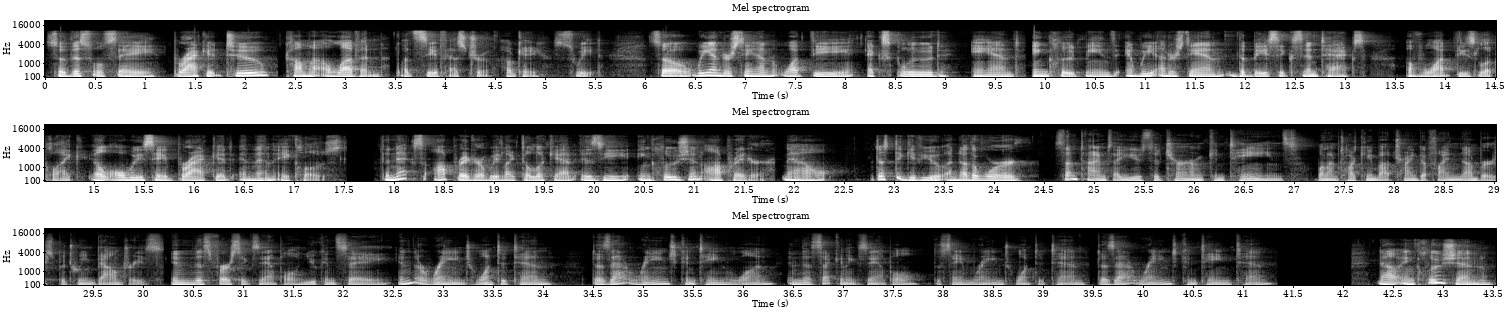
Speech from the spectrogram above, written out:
So this will say bracket 2 comma 11. Let's see if that's true. Okay, sweet. So we understand what the exclude and include means, and we understand the basic syntax of what these look like. It'll always say bracket and then a close. The next operator we'd like to look at is the inclusion operator. Now, just to give you another word, sometimes I use the term contains when I'm talking about trying to find numbers between boundaries. In this first example, you can say, in the range 1 to 10, does that range contain 1? In the second example, the same range 1 to 10, does that range contain 10? Now, inclusion,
